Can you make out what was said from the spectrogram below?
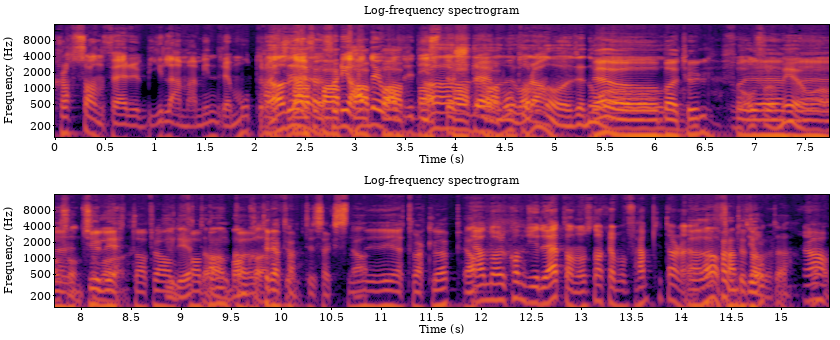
klassene for biler med mindre motorer. Ja, det for, for de hadde jo aldri de største motorene. Det er jo bare tull. For og en, sånt som fra Alfa Giulietta banka jo banka, vet du. 356-en Ja. i ethvert løp. Ja. Ja, når kom Julietta, Nå snakker jeg på 50-tallet. Ja, Ja, det Ja, er 50-tallet.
